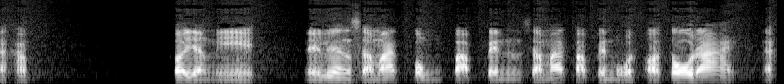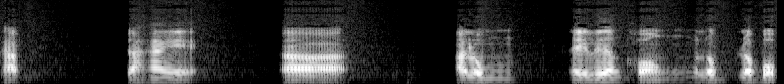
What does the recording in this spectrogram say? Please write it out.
นะครับ ก็ยังมี ในเรื่องสามารถปรับปรับเป็นสามารถปรับเป็นโหมดออโต้ได้นะครับ จะให้เอ่อารมณ์ในเรื่องของระระบบ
